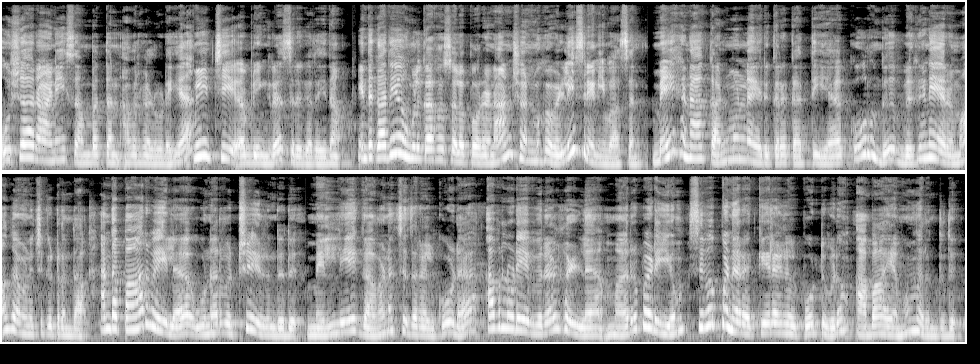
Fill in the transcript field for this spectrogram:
உஷா ராணி சம்பத்தன் அவர்களுடைய மீட்சி அப்படிங்கிற சிறுகதை தான் இந்த கதையை உங்களுக்காக சொல்ல போறேன் நான் சண்முகவள்ளி ஸ்ரீனிவாசன். மேகனா கண்முன்ன இருக்கிற கத்திய கூர்ந்து வெகு நேரமா கவனிச்சுக்கிட்டு இருந்தா. அந்த பார்வையில உணர்வற்று இருந்தது. மெல்லிய கவனச்சிதறல் கூட அவளுடைய விரல்கள்ல மறுபடியும் சிவப்பு நிற கீரல்கள் போட்டுவிடும் அபாயமும் இருந்தது.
